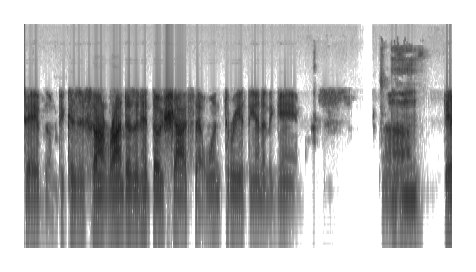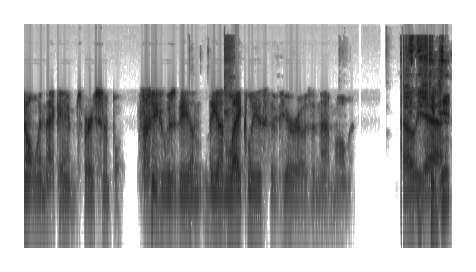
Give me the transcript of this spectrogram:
saved them. Because if Ron doesn't hit those shots, that one three at the end of the game, um, mm-hmm. they don't win that game. It's very simple. he was the the unlikeliest of heroes in that moment. Oh yeah, he did,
